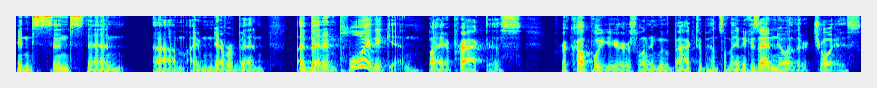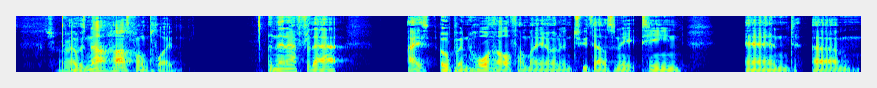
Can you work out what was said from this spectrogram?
And since then, um, I've never been, I've been employed again by a practice for a couple years when I moved back to Pennsylvania because I had no other choice. Sure. I was not hospital employed. And then after that, I opened Whole Health on my own in 2018. And um,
